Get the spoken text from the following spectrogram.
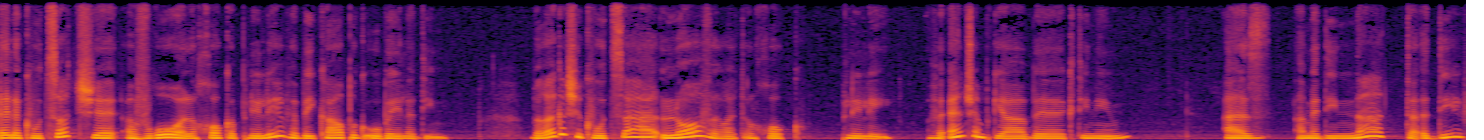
אלה קבוצות שעברו על החוק הפלילי ובעיקר פגעו בילדים. ברגע שקבוצה לא עוברת על חוק פלילי ואין שם פגיעה בקטינים, אז המדינה תעדיף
